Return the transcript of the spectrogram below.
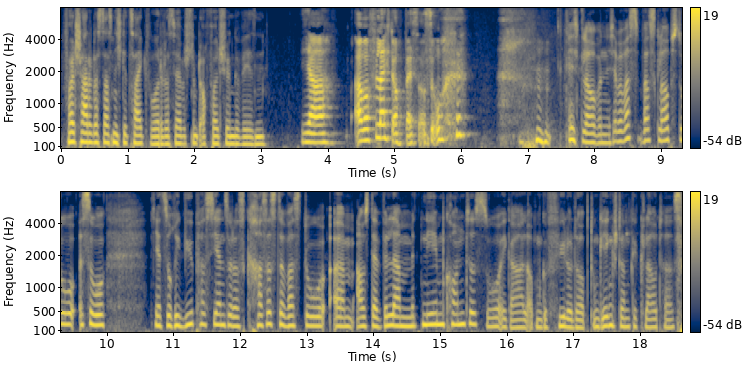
Voll schade, dass das nicht gezeigt wurde. Das wäre bestimmt auch voll schön gewesen. Ja, aber vielleicht auch besser so. ich glaube nicht. Aber was, was glaubst du, ist so jetzt so Revue passieren, so das Krasseste, was du ähm, aus der Villa mitnehmen konntest? So egal, ob ein Gefühl oder ob du einen Gegenstand geklaut hast.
